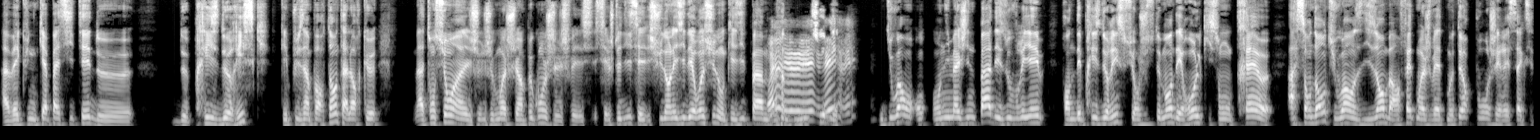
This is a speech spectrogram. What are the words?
avec une capacité de, de prise de risque qui est plus importante, alors que attention, hein, je, moi je suis un peu con, je, je, fais, je te dis, je suis dans les idées reçues, donc n'hésite pas à me, Tu vois, on n'imagine pas des ouvriers prendre des prises de risque sur justement des rôles qui sont très euh, ascendants, tu vois, en se disant, bah en fait, moi je vais être moteur pour gérer ça, etc.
